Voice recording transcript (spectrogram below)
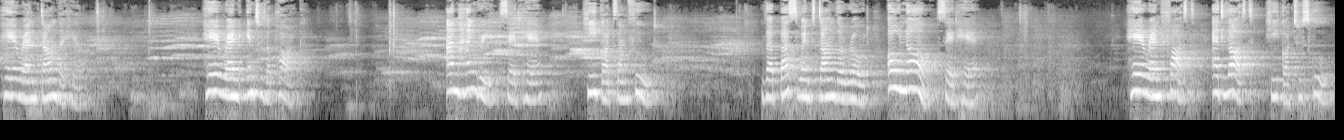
Hare ran down the hill. Hare ran into the park. I'm hungry, said Hare. He got some food. The bus went down the road. Oh no, said Hare. Hare ran fast. At last, he got to school.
